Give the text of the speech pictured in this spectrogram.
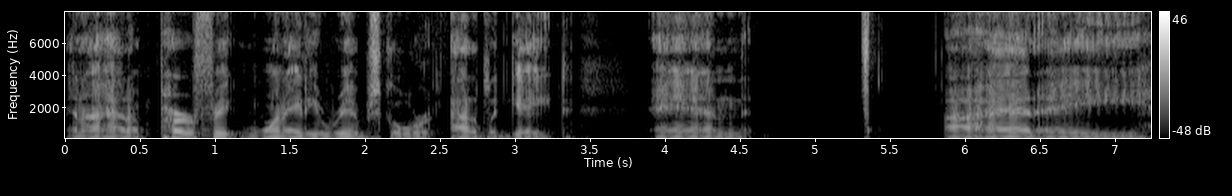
and I had a perfect 180 rib score out of the gate. And I had a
